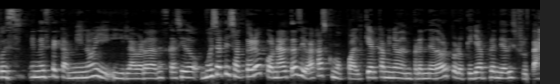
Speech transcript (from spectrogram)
pues en este camino y, la verdad es que ha sido muy satisfactorio con altas y bajas como cualquier camino de emprendedor, pero que ya aprendí a disfrutar.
